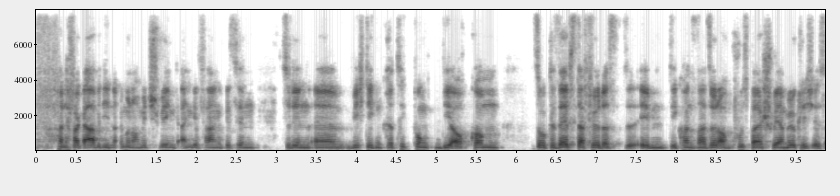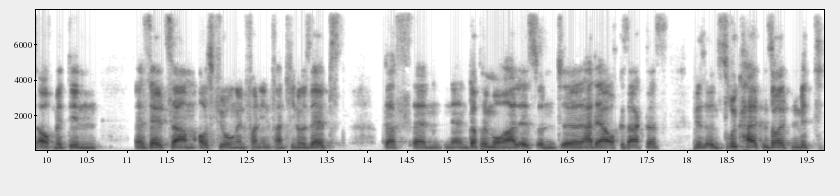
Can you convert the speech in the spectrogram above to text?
von der Vergabe, die immer noch mitschwingt, angefangen bis hin zu den äh, wichtigen Kritikpunkten, die auch kommen, sorgte selbst dafür, dass eben die Konzentration auf den Fußball schwer möglich ist, auch mit den äh, seltsamen Ausführungen von Infantino selbst, dass äh, eine Doppelmoral ist und äh, hat er auch gesagt, dass wir uns zurückhalten sollten mit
